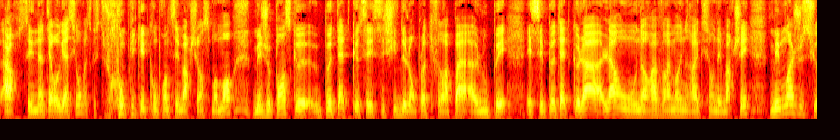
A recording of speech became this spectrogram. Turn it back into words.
alors c'est une interrogation parce que c'est toujours compliqué de comprendre ces marchés en ce moment, mais je pense que peut-être que c'est ces chiffres de l'emploi qu'il faudra pas euh, louper, et c'est peut-être que là, là on aura vraiment une réaction des marchés. Mais moi je suis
